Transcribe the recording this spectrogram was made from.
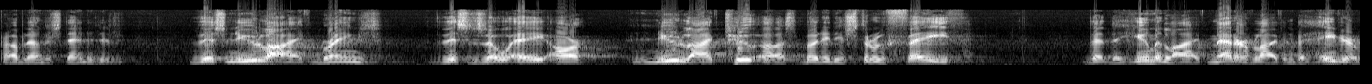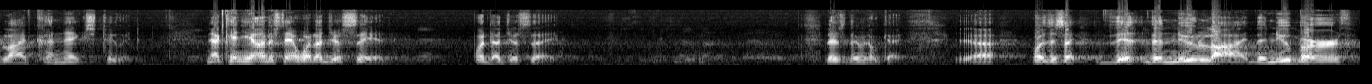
probably understand it. Is this new life brings this Zoe or new life to us, but it is through faith that the human life, manner of life, and behavior of life connects to it. Now, can you understand what I just said? What did I just say? Let's do. Okay. Yeah. What does it say? The, the new life, the new birth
